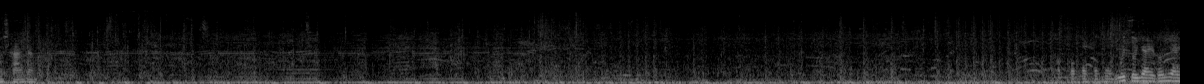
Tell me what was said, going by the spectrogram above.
เมาส์ช้าจังอุ้ยตัวใหญ่ตัวใหญ่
